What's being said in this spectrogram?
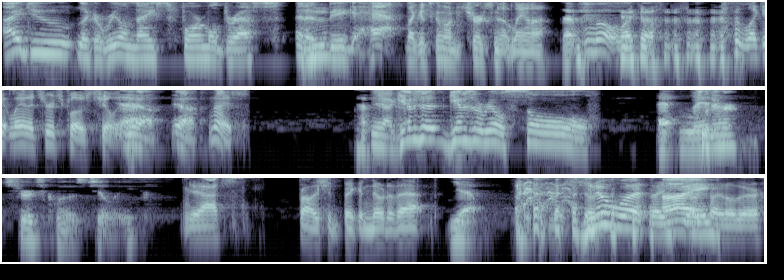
I do like a real nice formal dress and a Mhm. big hat, like it's going to church in Atlanta. That No, like a- like Atlanta church clothes chili. Yeah. Yeah, yeah, Nice. that's yeah. Gives it gives it a real soul. Atlanta flavor. church closed chili. Yeah, that's probably should make a note of that. Yeah. Nice You know what nice show I title there.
